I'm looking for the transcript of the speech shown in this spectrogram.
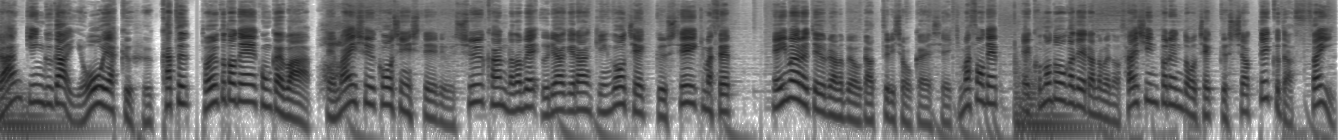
ランキングがようやく復活ということで、今回は、毎週更新している週間ラノベ売上ランキングをチェックしていきます。今売れているラノベをがっつり紹介していきますので、この動画でラノベの最新トレンドをチェックしちゃってください。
